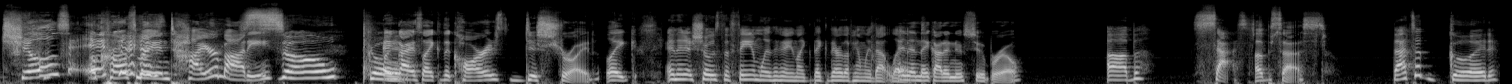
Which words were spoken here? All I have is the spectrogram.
Chills it across my entire body. So good. And guys, like the car is destroyed. Like And then it shows the family that like like they're the family that lived. And then they got a new Subaru. Ob obsessed. Obsessed. That's a good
